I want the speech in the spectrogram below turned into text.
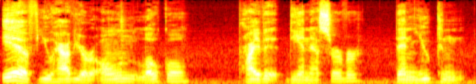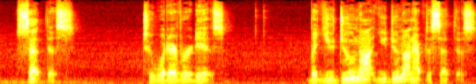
If you have your own local private DNS server, then you can set this to whatever it is. But you do not you do not have to set this.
